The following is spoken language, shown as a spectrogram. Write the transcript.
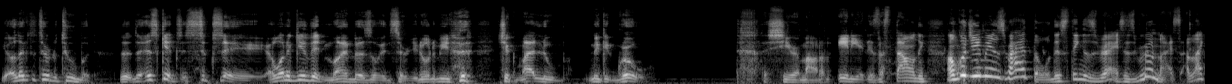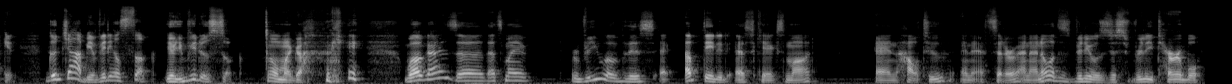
Yeah, I like the turtle too, but the, the SKX is sexy. I want to give it my bezel insert, you know what I mean? Check my lube. Make it grow. The sheer amount of idiot is astounding. Uncle Jimmy is right though. This thing is nice. It's real nice. I like it. Good job. Your videos suck. Yeah, your videos suck. Oh my god. Okay. Well, guys, uh, that's my review of this updated SKX mod and how to and etc. And I know this video is just really terrible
